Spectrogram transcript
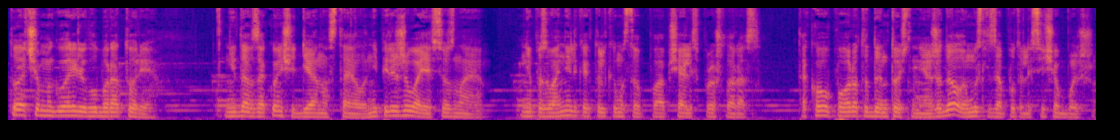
«То, о чем мы говорили в лаборатории». Не дав закончить, Диана вставила. «Не переживай, я все знаю. Мне позвонили, как только мы с тобой пообщались в прошлый раз». Такого поворота Дэн точно не ожидал, и мысли запутались еще больше.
